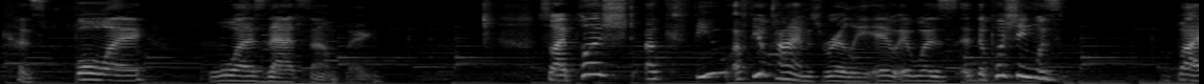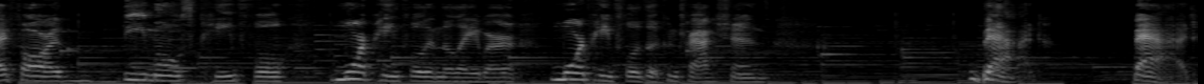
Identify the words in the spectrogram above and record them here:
Because boy was that something. So I pushed a few a few times really. It, it was the pushing was by far the most painful, more painful than the labor, more painful than the contractions. Bad. Bad.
